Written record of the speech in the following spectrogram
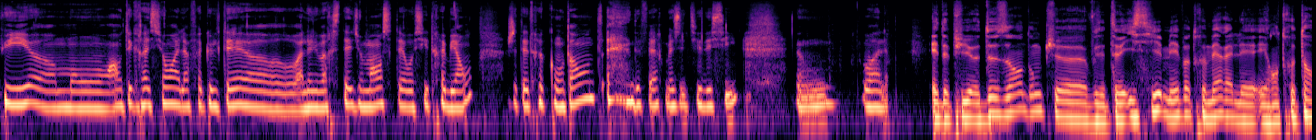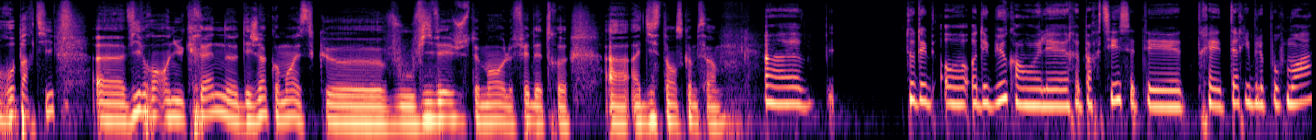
puis euh, mon intégration à la faculté euh, à l'université du Mans, c'était aussi très bien. J'étais très contente de faire mes études ici. Donc voilà. Et depuis euh, deux ans, donc, vous êtes ici, mais votre mère, elle est, entre-temps repartie vivre en, Ukraine. Déjà, comment est-ce que vous vivez justement le fait d'être à, à, distance comme ça? Au, début, quand elle est repartie, c'était très terrible pour moi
